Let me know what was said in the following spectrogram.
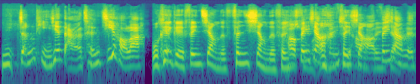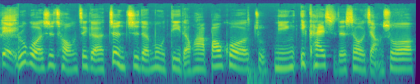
你整体，你先打个成绩好了。我可以给分项的分项的分数，分项 分项分项的对。如果是从这个政治的目的的话，包括主您一开始的时候讲说。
